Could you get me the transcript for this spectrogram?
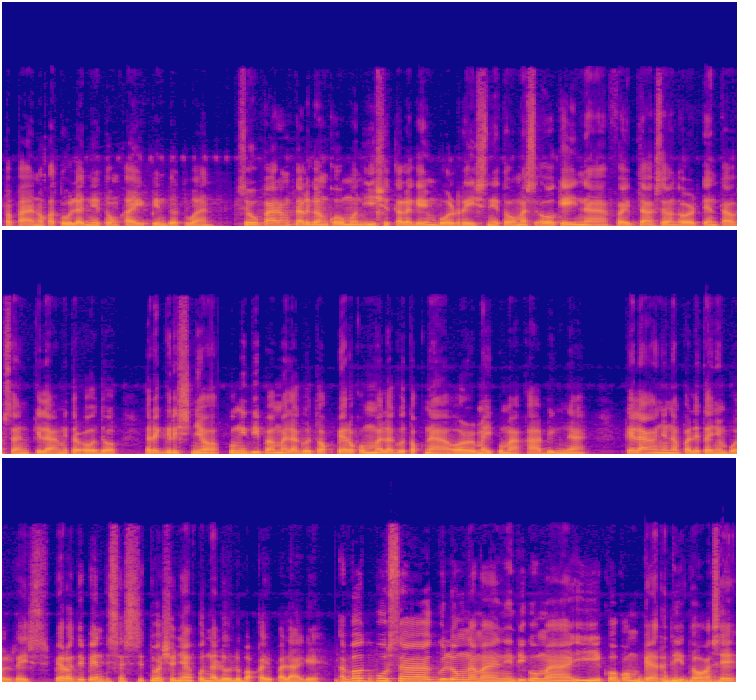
papano katulad nitong kay Pindot 1. So parang talagang common issue talaga yung ball race nito. Mas okay na 5,000 or 10,000 km odo. Regress nyo kung hindi pa malagutok. Pero kung malagutok na or may kumakabing na, kailangan nyo nang palitan yung ball race. Pero depende sa sitwasyon niya kung nalulubak kayo palagi. About po sa gulong naman, hindi ko mai-compare dito kasi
